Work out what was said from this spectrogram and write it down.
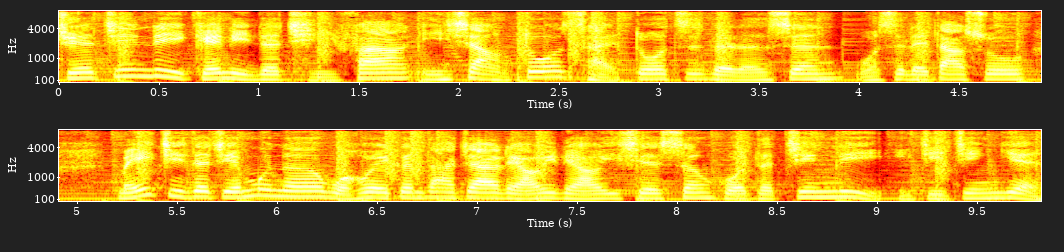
发掘经历给你的启发，影响多彩多姿的人生。我是雷大叔。每一集的节目呢，我会跟大家聊一聊一些生活的经历以及经验，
